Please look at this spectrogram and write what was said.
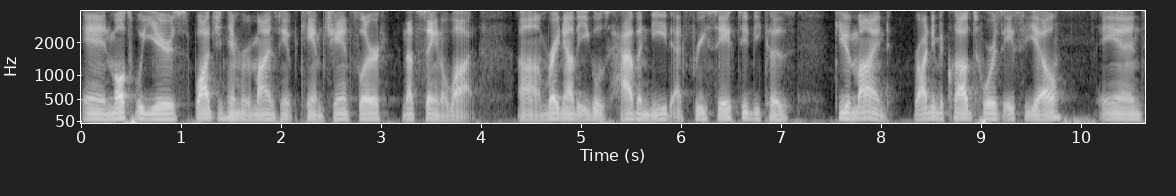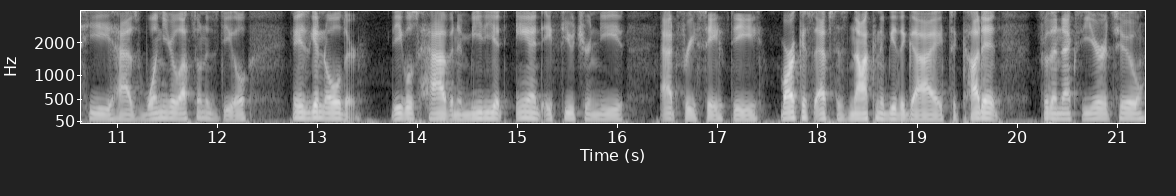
in multiple years. Watching him reminds me of Kam Chancellor, and that's saying a lot. Um, right now, the Eagles have a need at free safety because keep in mind, Rodney McLeod tore his ACL, and he has one year left on his deal, and he's getting older. The Eagles have an immediate and a future need at free safety. Marcus Epps is not going to be the guy to cut it for the next year or two.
